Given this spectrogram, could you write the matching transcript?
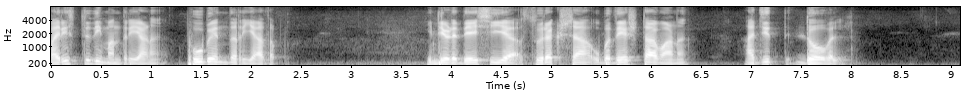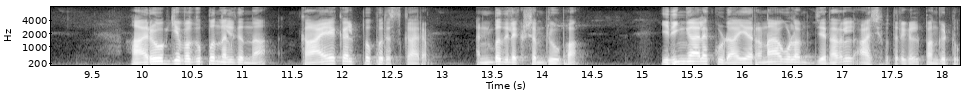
പരിസ്ഥിതി മന്ത്രിയാണ് ഭൂപേന്ദർ യാദവ്. ഇന്ത്യയുടെ ദേശീയ സുരക്ഷാ ഉപദേഷ്ടാവാണ് അജിത് ഡോവൽ. ആരോഗ്യ വകുപ്പ് നൽകുന്ന കായകൽപ്പ് പുരസ്കാരം അൻപത് ലക്ഷം രൂപ. ഇരിങ്ങാലക്കുട എറണാകുളം ജനറൽ ആശുപത്രികൾ പങ്കിട്ടു.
